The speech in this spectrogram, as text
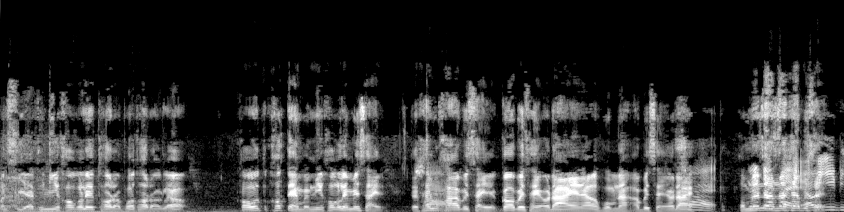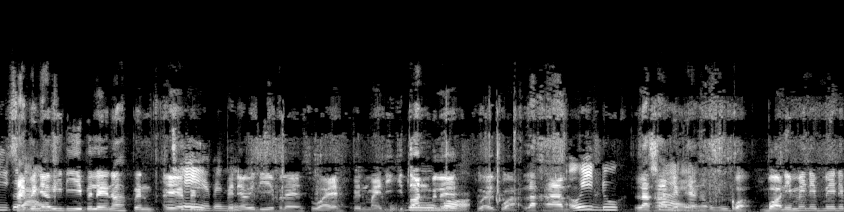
มันเสียทีนี้เขาก็เลยถอดออกพอถอดออกแล้ว เขาเขาแต่งแบบนี้เขาก็เลยไม่ใส่ แต่ถ้าใช่ ลูกค้าเอาไปใส่ก็เอาไปใส่เอาได้นะครับผมนะเอาไปใส่เอาได้ ใช่ ผมแนะนำนะหรือถ้าไปใส่ LED ก็ใส่เป็นได้ LED ไปเลยเนาะเป็นเออเป็นเท่ไปเลยเป็น LED ไปเลยสวยเป็นไม้ดิจิตอลดูไปเลย เบาะ สวยกว่าราคาโอ้ยดูราคาไม่แพงใช่ครับโอ้โหเบ่อบ่อนี้ไม่ได้ไม่ได้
